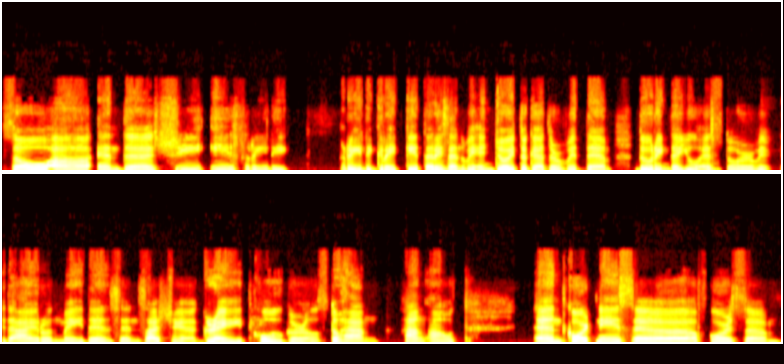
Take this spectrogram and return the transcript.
So uh, and uh, she is really really great guitarist and we enjoy together with them during the US tour with the Iron Maidens and such uh, great cool girls to hang hang out. And Courtney is uh, of course um,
